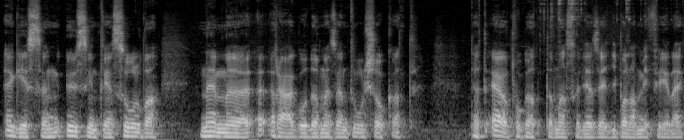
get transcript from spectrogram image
egészen őszintén szólva nem rágódom ezen túl sokat. Tehát elfogadtam azt, hogy ez egy valamiféle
